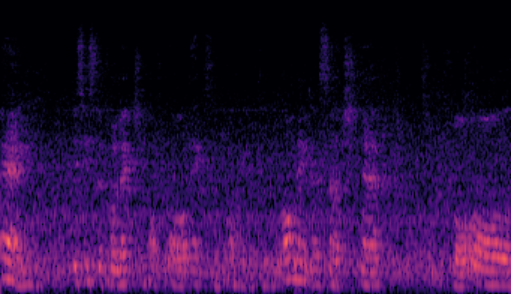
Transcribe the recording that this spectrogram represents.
And this is the collection of all x in omega to the omega such that for all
